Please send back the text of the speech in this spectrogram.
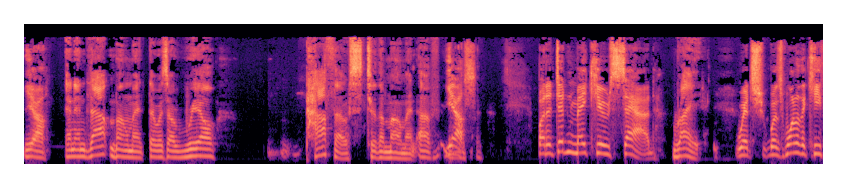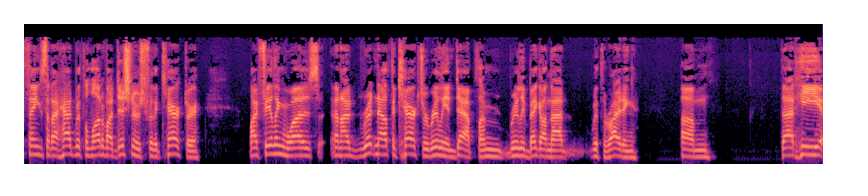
Yeah. And in that moment, there was a real pathos to the moment of, you know, Yes. But it didn't make you sad, right. which was one of the key things that I had with a lot of auditioners for the character. My feeling was, and I'd written out the character really in depth. I'm really big on that with the writing. Um, that he,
